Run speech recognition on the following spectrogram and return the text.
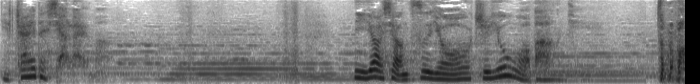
你摘得下来吗？你要想自由，只有我帮你。怎么帮？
